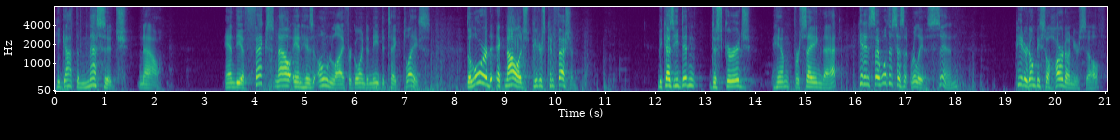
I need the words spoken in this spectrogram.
he got the message now. And the effects now in his own life are going to need to take place. The Lord acknowledged Peter's confession because he didn't discourage him for saying that. He didn't say, Well, this isn't really a sin. Peter, don't be so hard on yourself.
